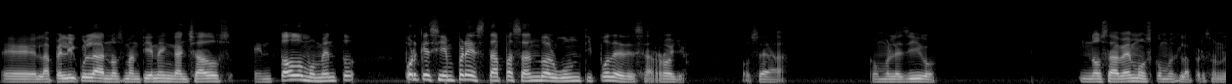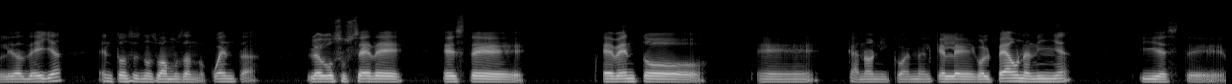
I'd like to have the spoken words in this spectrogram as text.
Eh, la película nos mantiene enganchados en todo momento porque siempre está pasando algún tipo de desarrollo. O sea, como les digo, no sabemos cómo es la personalidad de ella, entonces nos vamos dando cuenta Luego sucede este evento eh, canónico en el que le golpea a una niña y este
